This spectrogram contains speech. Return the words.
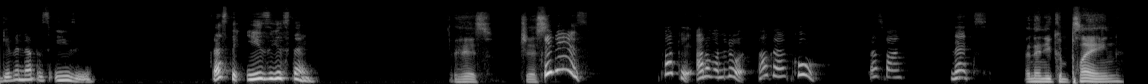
Giving up is easy. That's the easiest thing. It is. Just it is. fuck it. I don't want to do it. Okay, cool. That's fine. Next. And then you complain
